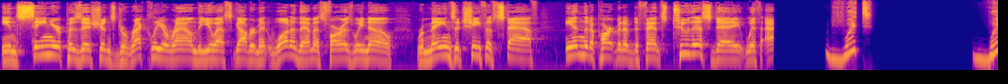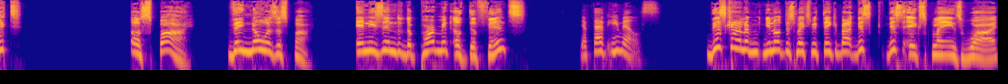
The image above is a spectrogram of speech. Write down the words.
in senior positions directly around the U.S. government. One of them, as far as we know, remains a chief of staff in the Department of Defense to this day with. What? What? A spy. They know as a spy and he's in the Department of Defense. You have to have emails. This kind of, you know what this makes me think about? This, this explains why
